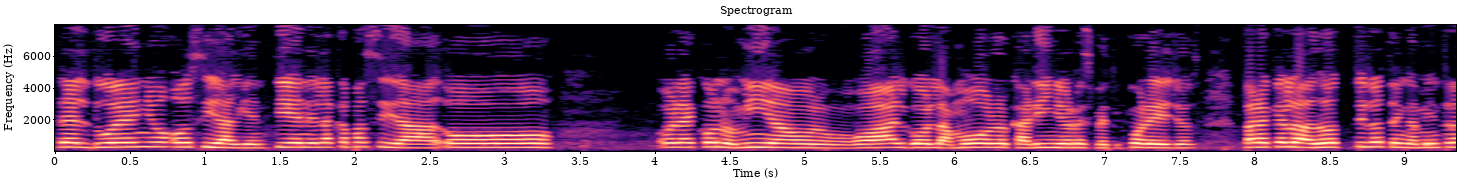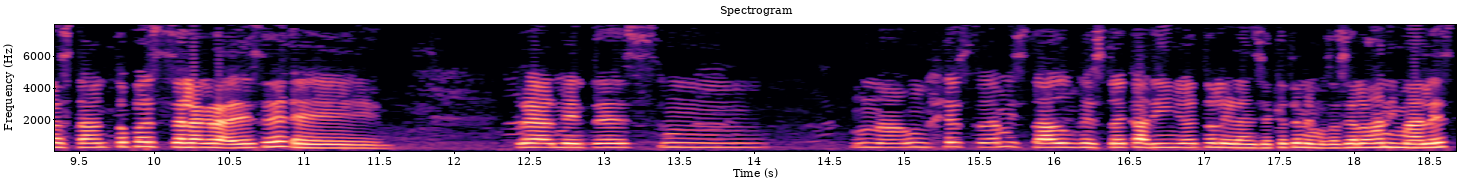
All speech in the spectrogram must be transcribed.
del dueño o si alguien tiene la capacidad o o la economía o, o algo, el amor o cariño, respeto por ellos, para que lo adopte y lo tenga mientras tanto, pues se le agradece. eh, realmente es un, una- un gesto de amistad, un gesto de cariño, de tolerancia que tenemos hacia los animales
